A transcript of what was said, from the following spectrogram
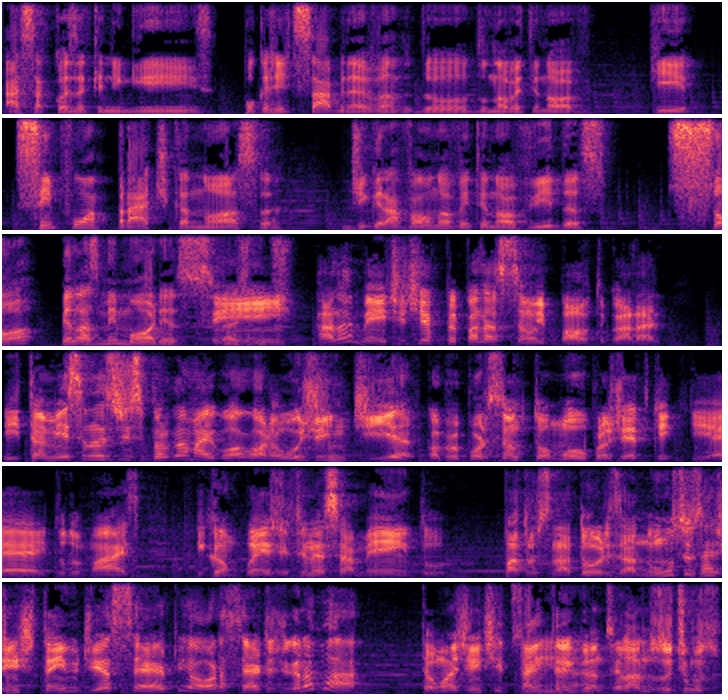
essa coisa que ninguém. Pouca gente sabe, né, Evandro? Do, do 99. Que sempre foi uma prática nossa de gravar o 99 Vidas só pelas memórias da Sim, gente. raramente tinha preparação e pauta, caralho. E também esse lance de se programar igual agora. Hoje em dia, com a proporção que tomou o projeto, que, que é e tudo mais, e campanhas de financiamento, patrocinadores, anúncios, a gente tem o dia certo e a hora certa de gravar. Então a gente tá Sim, entregando, sei lá, nos últimos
